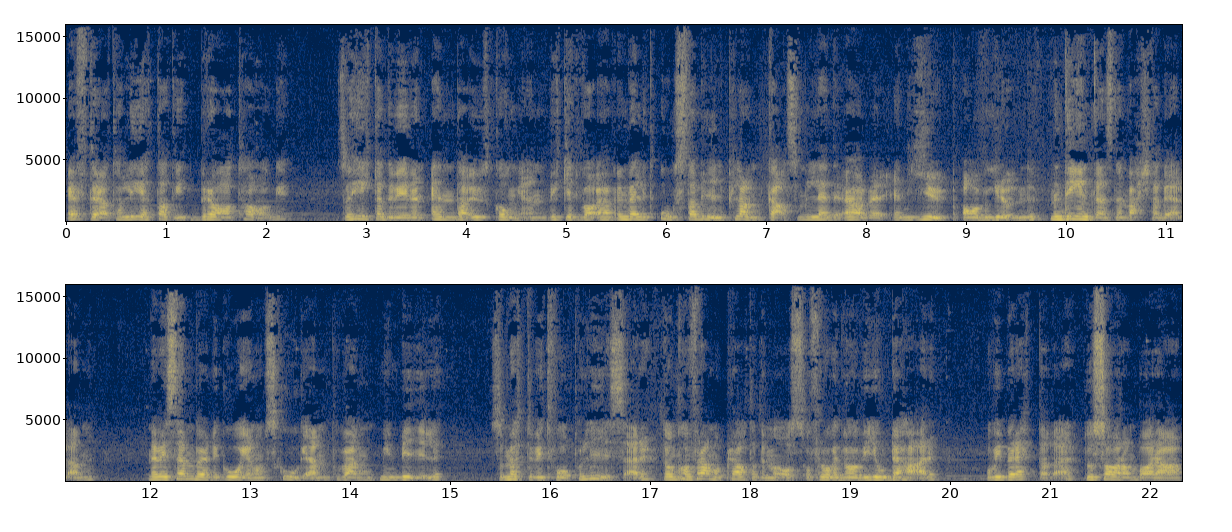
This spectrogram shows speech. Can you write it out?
Efter att ha letat i ett bra tag så hittade vi den enda utgången, vilket var över en väldigt ostabil planka som ledde över en djup avgrund. Men det är inte ens den värsta delen. När vi sen började gå genom skogen på väg mot min bil så mötte vi två poliser. De kom fram och pratade med oss och frågade vad vi gjorde här. Och vi berättade. Då sa de bara,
